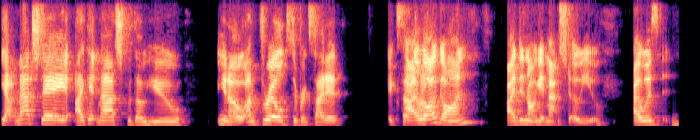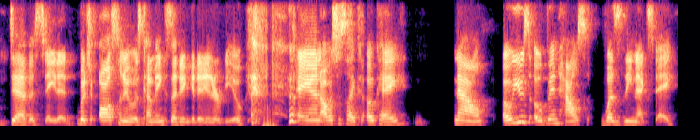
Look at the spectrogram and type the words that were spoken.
yeah, match day. I get matched with OU. You know, I'm thrilled, super excited, etc. I log on. I did not get matched to OU. I was devastated, which also knew it was coming because I didn't get an interview. and I was just like, okay, now OU's open house was the next day.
